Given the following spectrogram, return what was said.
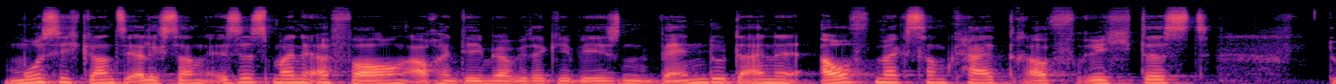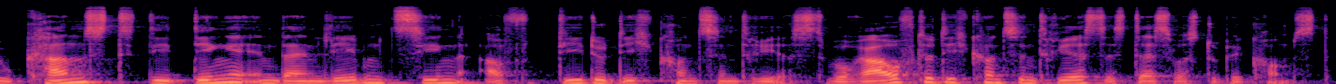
muss ich ganz ehrlich sagen, ist es meine Erfahrung auch in dem Jahr wieder gewesen, wenn du deine Aufmerksamkeit darauf richtest, Du kannst die Dinge in dein Leben ziehen, auf die du dich konzentrierst. Worauf du dich konzentrierst, ist das, was du bekommst.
